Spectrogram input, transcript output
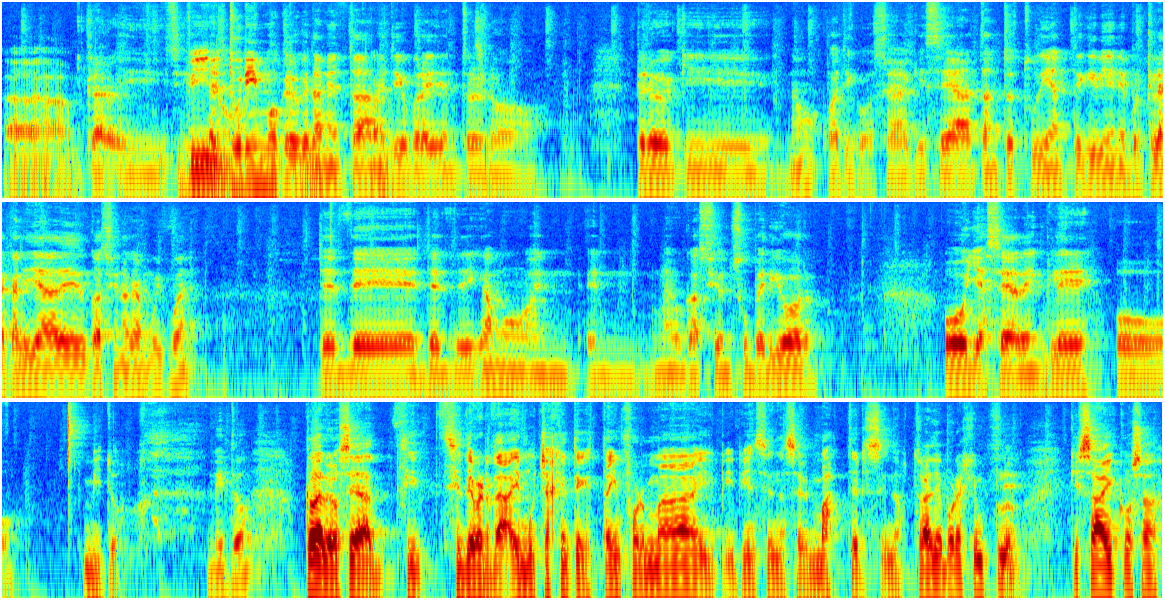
ah, Claro, y sí, Vino. el turismo creo que también está Claro. metido por ahí dentro de los... Pero que, no, cuático, o sea, que sea tanto estudiante que viene, porque la calidad de educación acá es muy buena. Desde, desde digamos, en, en una educación superior, o ya sea de inglés o mito. mito. Claro, o sea, si, si de verdad hay mucha gente que está informada y, y piensa en hacer másters en Australia, por ejemplo, Sí. quizás hay cosas,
